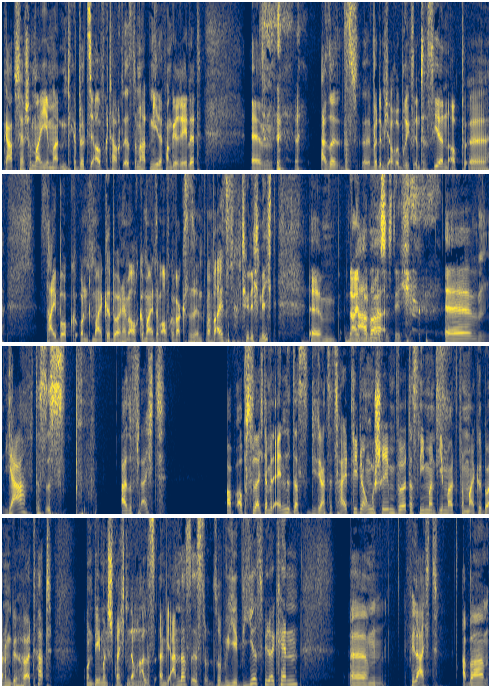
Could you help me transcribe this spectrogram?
gab es ja schon mal jemanden, der plötzlich aufgetaucht ist und man hat nie davon geredet. Ähm, also, das äh, würde mich auch übrigens interessieren, ob äh, Cyborg und Michael Burnham auch gemeinsam aufgewachsen sind. Man weiß es natürlich nicht. Ähm, Nein, Aber- man weiß es nicht. Ähm, ja, das ist. Also vielleicht. Ob es vielleicht damit endet, dass die ganze Zeitlinie umgeschrieben wird, dass niemand jemals von Michael Burnham gehört hat und dementsprechend auch Mhm. alles irgendwie anders ist und so wie wir es wieder kennen. Ähm, vielleicht. Aber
